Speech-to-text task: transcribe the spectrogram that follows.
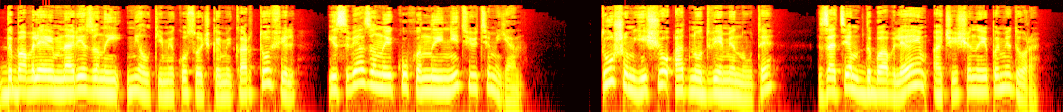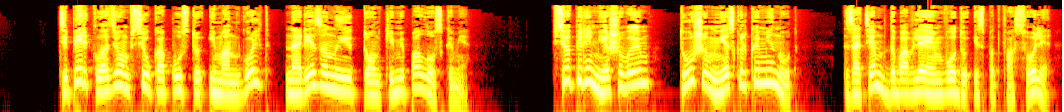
Добавляем нарезанный мелкими кусочками картофель и связанный кухонной нитью тимьян. Тушим еще одну-две минуты, затем добавляем очищенные помидоры. Теперь кладем всю капусту и мангольд, нарезанные тонкими полосками. Все перемешиваем, тушим несколько минут, затем добавляем воду из-под фасоли –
